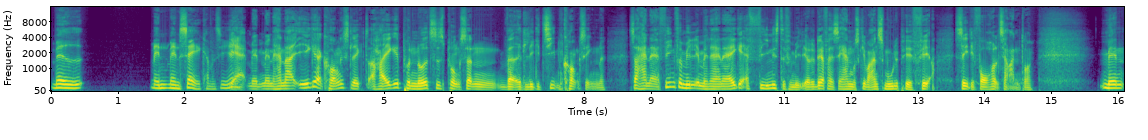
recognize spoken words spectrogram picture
med, med, men med en sag, kan man sige. Ikke? Ja, men, men han er ikke af kongeslægt, og har ikke på noget tidspunkt sådan været et legitimt kongsemne. Så han er af fin familie, men han er ikke af fineste familie, og det er derfor, jeg siger, at han måske var en smule pf'er, set i forhold til andre. Men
